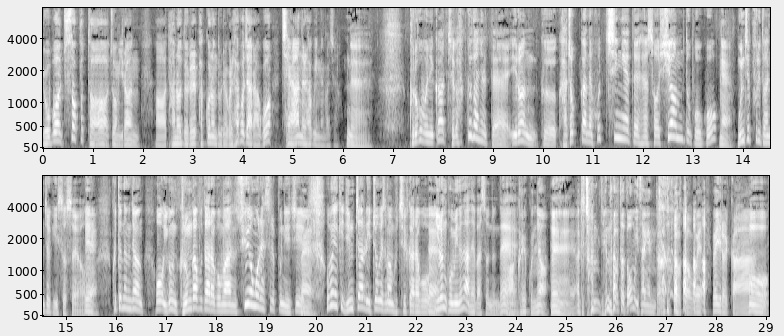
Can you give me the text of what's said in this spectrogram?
요번 추석부터 좀 이런 어, 단어들을 바꾸는 노력을 해보자라고 제안을 하고 있는 거죠. 네. 그러고 보니까 제가 학교 다닐 때 이런 그 가족 간의 호칭에 대해서 시험도 보고 네. 문제풀이도 한 적이 있었어요. 예. 그때는 그냥 어 이건 그런가 보다라고만 수용을 했을 뿐이지 네. 어, 왜 이렇게 님자를 이쪽에서만 붙일까라고 네. 이런 고민은 안 해봤었는데. 아, 그랬군요. 네. 네. 아, 근데 전 옛날부터 너무 이상했는데 어렸을 때부터 왜, 왜 이럴까. 어,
